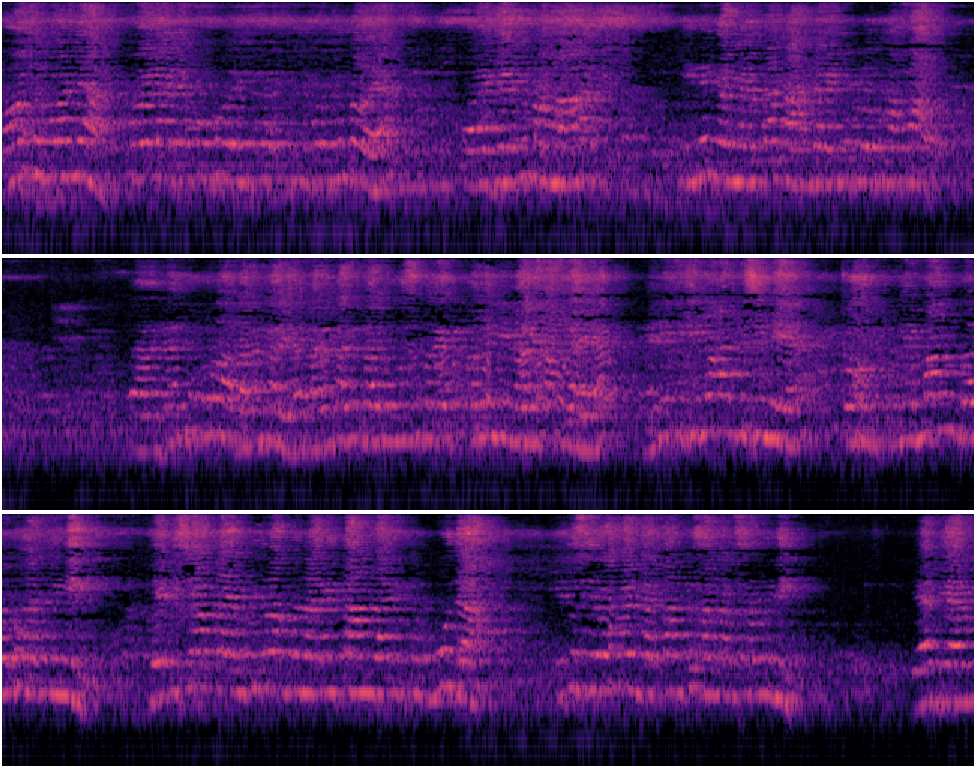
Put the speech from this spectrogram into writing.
Oh semuanya. Oh ya ada buku ibu ibu dulu ya. Oh jadi mama ini ternyata Nanda ini belum hafal. Nah, dan itu pula barangkali ya, barangkali baru seperti kali ini naik tangga ya. Ini kejimaan di sini ya. Oh, memang baru hari ini. Jadi siapa yang bilang menari tangga itu mudah, itu silahkan datang ke sanggar seru ini. Ya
